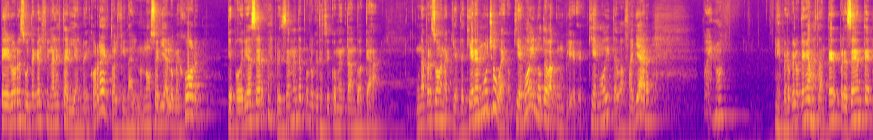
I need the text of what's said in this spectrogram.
pero resulta que al final estaría en lo incorrecto, al final no, sería lo mejor que podría ser, pues precisamente por lo que te estoy comentando acá. Una persona quien te quiere mucho, bueno, quien hoy no te va a cumplir, quien hoy te va a fallar. Bueno, espero que lo tengas bastante presente.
